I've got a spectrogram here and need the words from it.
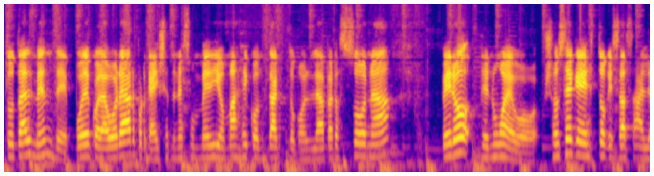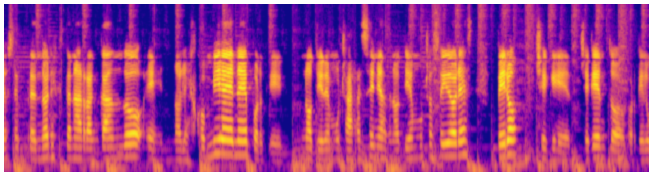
Totalmente, puede colaborar porque ahí ya tenés un medio más de contacto con la persona pero de nuevo, yo sé que esto quizás a los emprendedores que están arrancando eh, no les conviene porque no tienen muchas reseñas, no tienen muchos seguidores, pero chequen, chequen todo, porque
